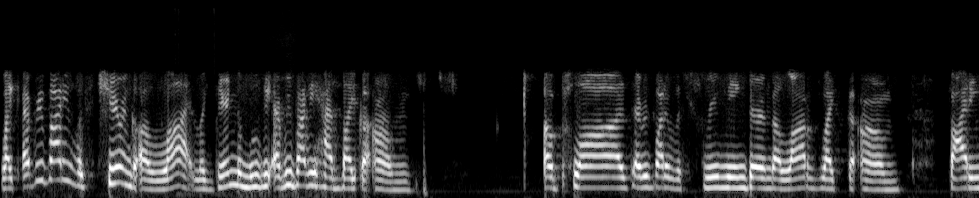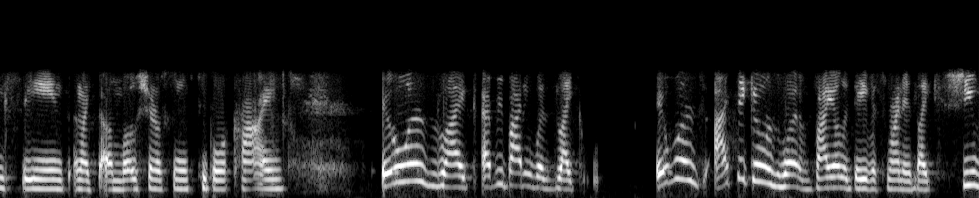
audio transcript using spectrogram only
Like everybody was cheering a lot. Like during the movie, everybody had like a um applause. Everybody was screaming during a lot of like the um fighting scenes and like the emotional scenes. People were crying. It was like everybody was like it was I think it was what Viola Davis wanted. Like she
